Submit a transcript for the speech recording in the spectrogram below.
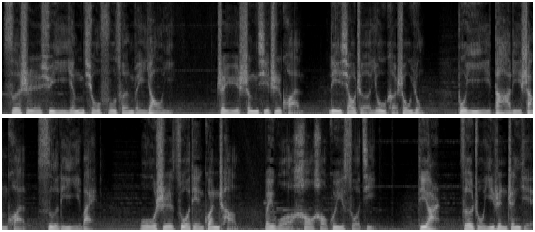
四是须以营求浮存为要义。至于生息之款，利小者犹可收用，不宜以大利上款四里以外。五是坐殿官场，为我浩浩归所寄。第二，则主宜认真也。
